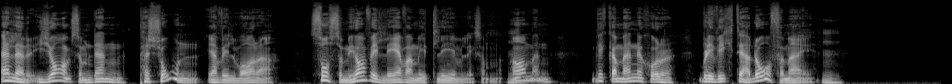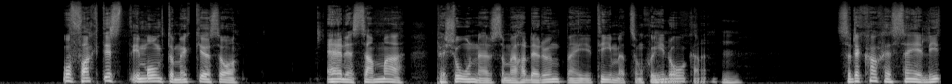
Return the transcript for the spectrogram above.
Eller jag som den person jag vill vara. Så som jag vill leva mitt liv. Liksom. Ja, men vilka människor blir viktiga då för mig? Mm. Och faktiskt i mångt och mycket så är det samma personer som jag hade runt mig i teamet som skidåkaren. Mm. Så det kanske säger li,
